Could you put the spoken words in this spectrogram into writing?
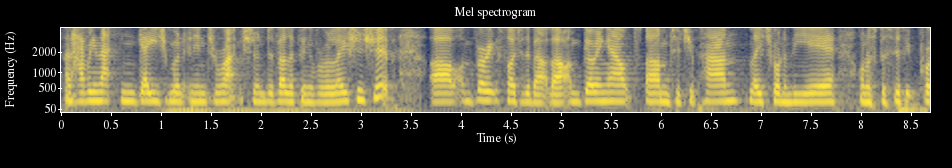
and having that engagement and interaction and developing of a relationship. Uh, I'm very excited about that. I'm going out um, to Japan later on in the year on a specific project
